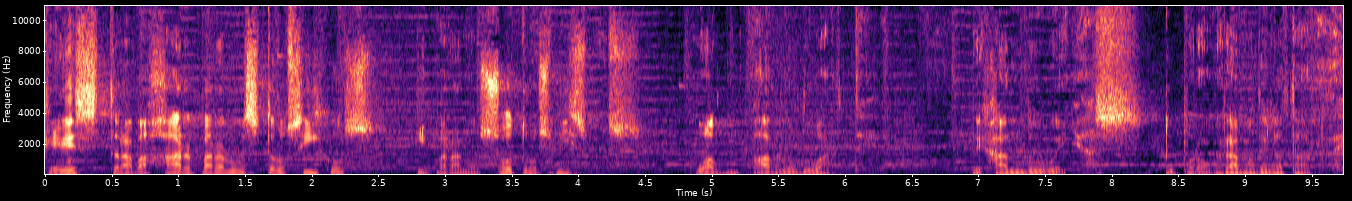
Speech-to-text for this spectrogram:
que es trabajar para nuestros hijos y para nosotros mismos. Juan Pablo Duarte, dejando huellas, tu programa de la tarde.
